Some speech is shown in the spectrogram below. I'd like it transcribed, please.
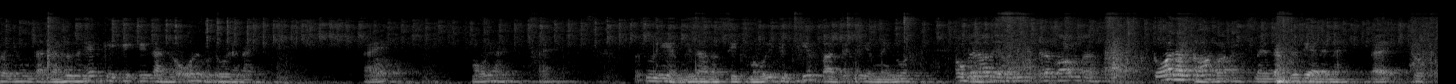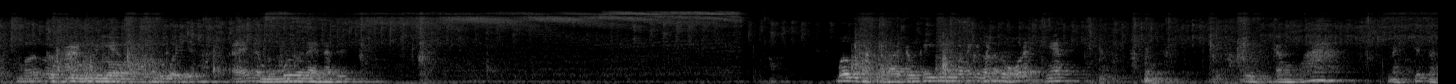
coi như thật là hư hết cái cái cái dàn gỗ này của tôi này này. Đấy. Mối này. Đấy. Rất nguy hiểm bây giờ là xịt mối trực tiếp vào cái điểm này luôn. Không cái đó thì đó có mà? Có đâu có. Đây đặt cái bìa này này. Đấy mới kỳ hai nguy hiểm. không quỷ đấy là mùa mưa này là cái bơm thẳng vào trong cái cái cái gỗ đấy nha ừ, càng quá. Này chết rồi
